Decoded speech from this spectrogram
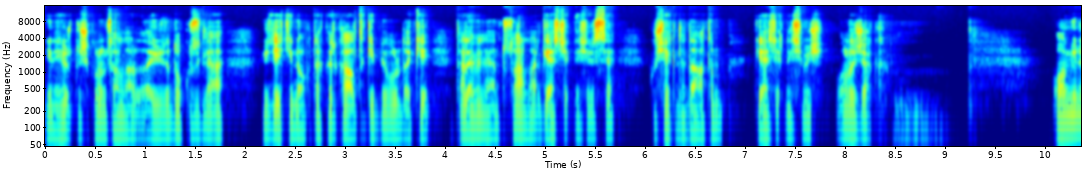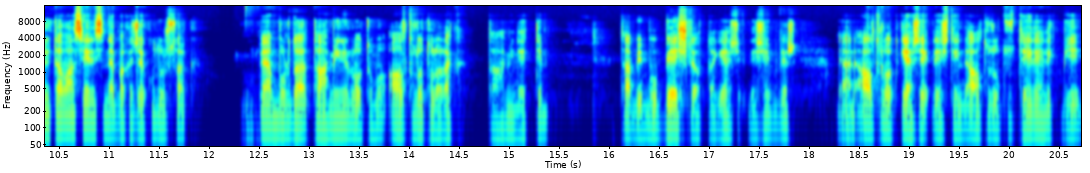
yine yurt dışı kurumsallarda da %9 ila %2.46 gibi buradaki talep edilen tutarlar gerçekleşirse bu şekilde dağıtım gerçekleşmiş olacak. 10 günlük tavan serisine bakacak olursak ben burada tahmini lotumu 6 lot olarak tahmin ettim. Tabi bu 5 lot da gerçekleşebilir. Yani 6 lot gerçekleştiğinde 630 TL'lik bir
